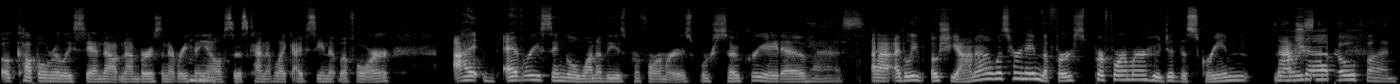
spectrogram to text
a couple really standout numbers and everything Mhm. else is kind of like i've seen it before i every single one of these performers were so creative. Yes. uh, i believe oceana was her name the first performer who did the scream mashup. so fun.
